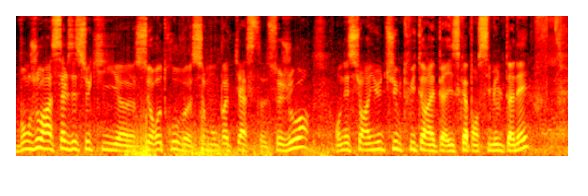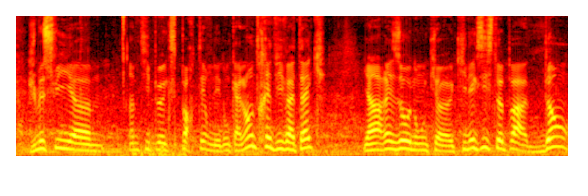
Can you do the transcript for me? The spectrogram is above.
Bonjour à celles et ceux qui euh, se retrouvent sur mon podcast ce jour. On est sur un YouTube, Twitter et Periscope en simultané. Je me suis euh, un petit peu exporté. On est donc à l'entrée de Vivatech. Il y a un réseau donc, euh, qui n'existe pas dans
